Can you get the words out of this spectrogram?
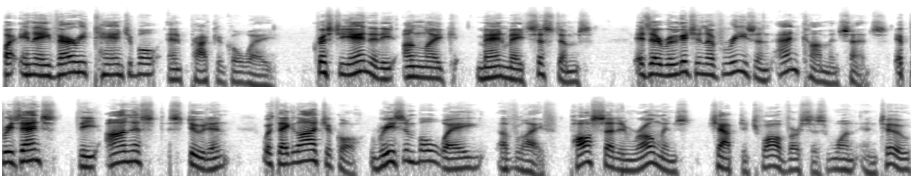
but in a very tangible and practical way. Christianity, unlike man made systems, is a religion of reason and common sense. It presents the honest student with a logical, reasonable way of life. Paul said in Romans chapter 12 verses 1 and 2,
